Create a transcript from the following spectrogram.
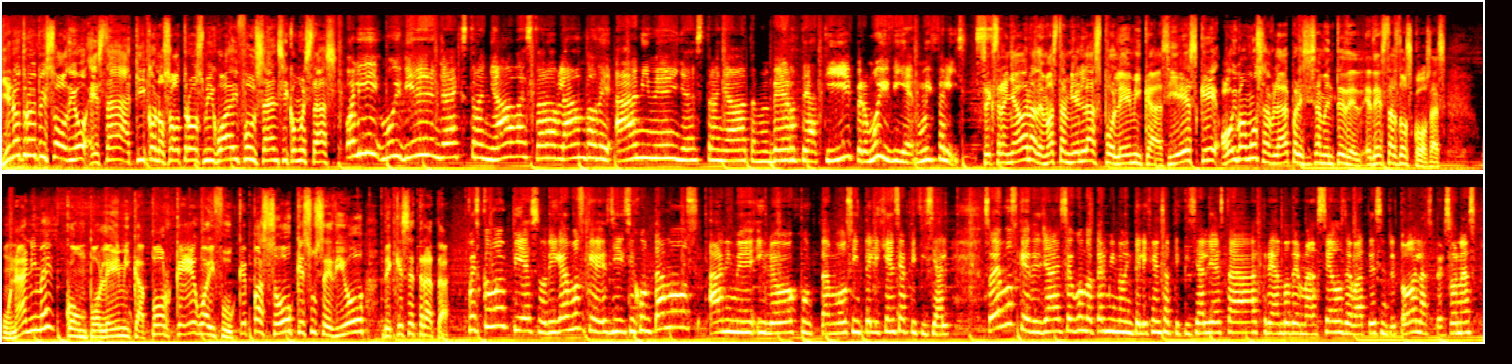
Y en otro episodio está aquí con nosotros mi waifu Sansi, ¿cómo estás? Oli, muy bien, ya extrañaba estar hablando de anime, ya extrañaba también verte a ti, pero muy bien, muy feliz. Se extrañaban además también las polémicas y es que hoy vamos a hablar precisamente de, de estas dos cosas. Un anime con polémica. ¿Por qué, waifu? ¿Qué pasó? ¿Qué sucedió? ¿De qué se trata? Pues cómo empiezo, digamos que si, juntamos anime y luego juntamos inteligencia artificial, sabemos que ya el segundo término inteligencia artificial ya está creando demasiados debates entre todas las personas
